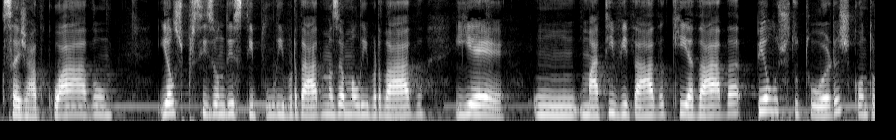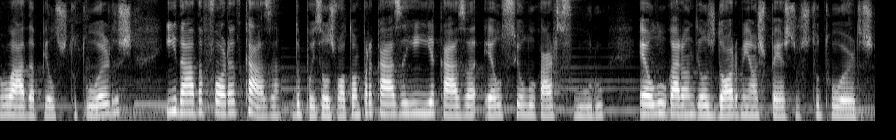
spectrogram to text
que seja adequado. Eles precisam desse tipo de liberdade, mas é uma liberdade e é um, uma atividade que é dada pelos tutores, controlada pelos tutores e dada fora de casa. Depois eles voltam para casa e a casa é o seu lugar seguro, é o lugar onde eles dormem aos pés dos tutores,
